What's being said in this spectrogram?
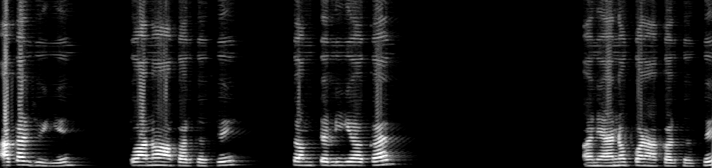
આકાર જોઈએ. તો આનો આકાર થશે સમતલીય આકાર અને આનો પણ આકાર થશે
